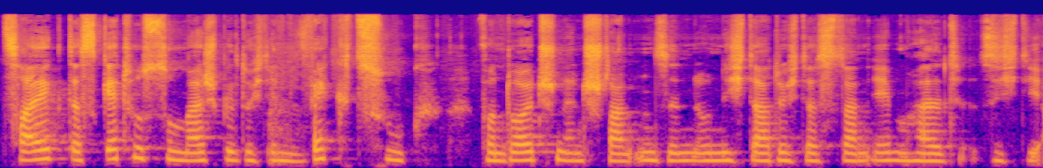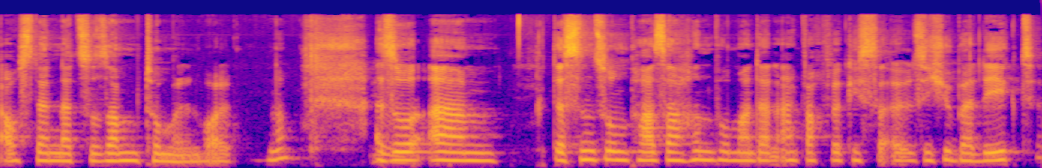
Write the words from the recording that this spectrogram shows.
zeigt, dass Ghettos zum Beispiel durch den Wegzug von Deutschen entstanden sind und nicht dadurch, dass dann eben halt sich die Ausländer zusammentummeln wollten. Ne? Also mhm. ähm, das sind so ein paar Sachen, wo man dann einfach wirklich sich überlegt,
